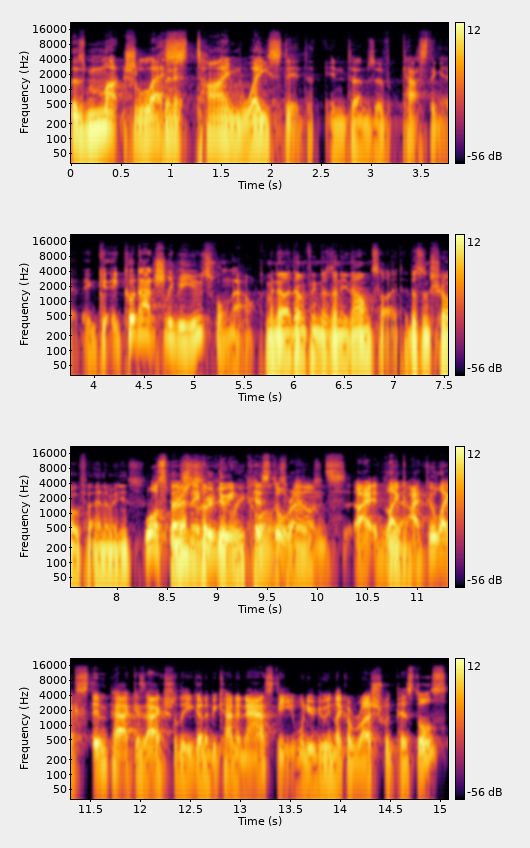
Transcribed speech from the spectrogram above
there's much less time wasted in terms of casting it. It, it could actually be useful now. I mean, I don't think there's any downside. It doesn't show up for enemies. Well, especially if you're doing recoil, pistol suppose. rounds. I like. Yeah. I feel like stim pack is actually going to be kind of nasty when you're doing like a rush with pistols.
